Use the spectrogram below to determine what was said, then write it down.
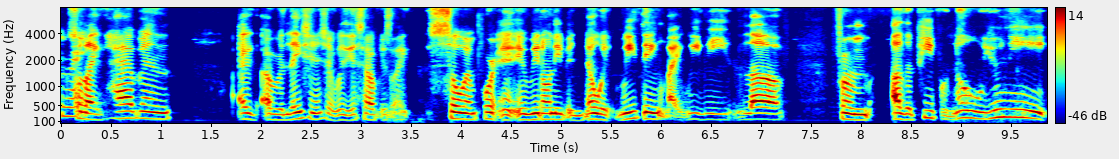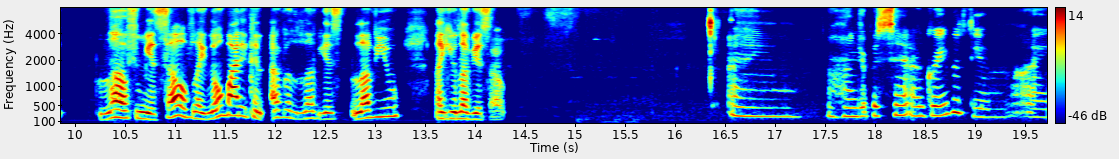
Right. So like having a, a relationship with yourself is like so important and we don't even know it. We think like we need love from other people. No, you need love from yourself. Like nobody can ever love you love you like you love yourself. I 100% agree with you. I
